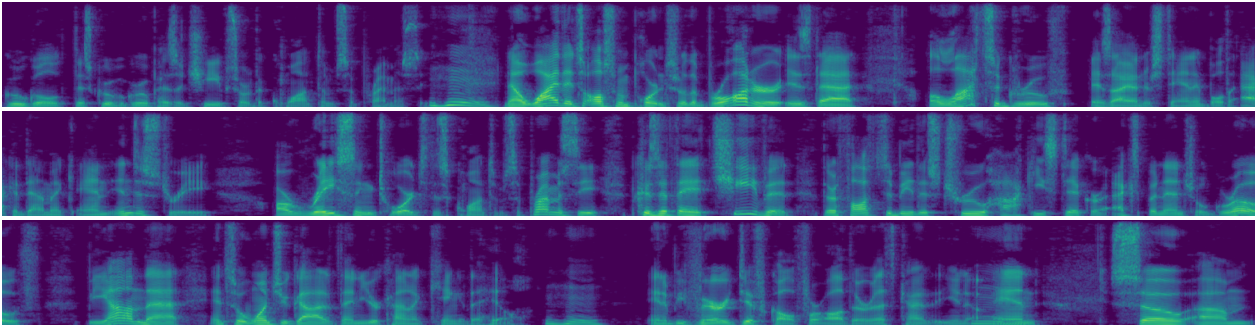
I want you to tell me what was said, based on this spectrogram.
Google, this Google group has achieved sort of the quantum supremacy. Mm-hmm. Now, why that's also important sort of the broader is that a lots of group, as I understand it, both academic and industry, are racing towards this quantum supremacy because if they achieve it, they're thought to be this true hockey stick or exponential growth beyond that. And so once you got it, then you're kind of king of the hill. Mm-hmm. And it'd be very difficult for other. That's kind of, you know, Mm. and so um,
